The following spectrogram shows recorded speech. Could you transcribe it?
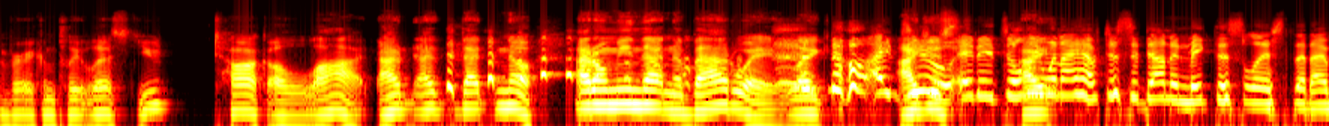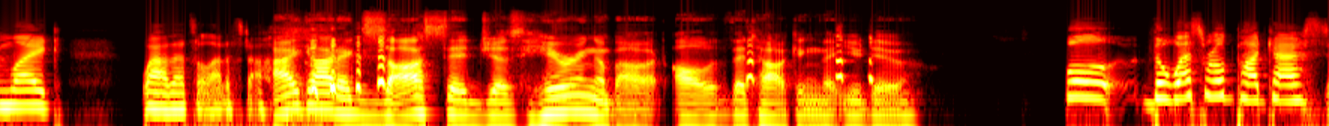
a very complete list. You talk a lot. I, I that no, I don't mean that in a bad way. Like no, I do, I just- and it's only I- when I have to sit down and make this list that I'm like, wow, that's a lot of stuff. I got exhausted just hearing about all of the talking that you do. Well, the Westworld podcast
